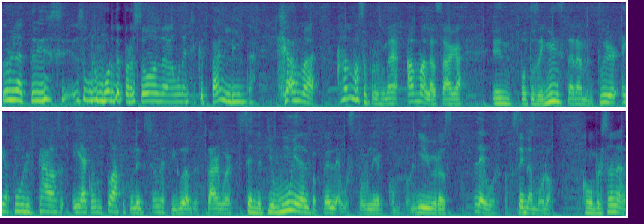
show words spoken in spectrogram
Pero la actriz es un amor de persona, una chica tan linda que ama, ama su personaje, ama la saga. En fotos de Instagram, en Twitter, ella publicaba, ella con toda su colección de figuras de Star Wars, se metió muy en el papel, le gustó leer, compró libros, le gustó, se enamoró como persona,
